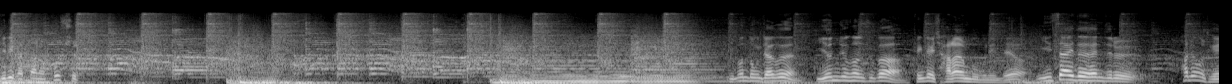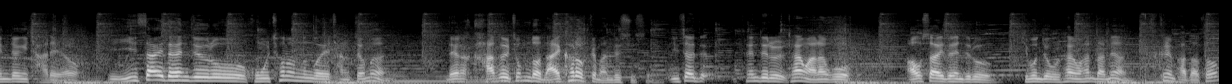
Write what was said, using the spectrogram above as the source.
미리 갖다 놓고 슛 이번 동작은 이현중 선수가 굉장히 잘하는 부분인데요. inside hands를 활용을 굉장히 잘해요. 이 inside hands로 공을 쳐놓는 거의 장점은 내가 각을 좀 더 날카롭게 만들 수 있어요. inside hand를 사용 안 하고 outside hand로 기본적으로 사용한다면 스크린 받아서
